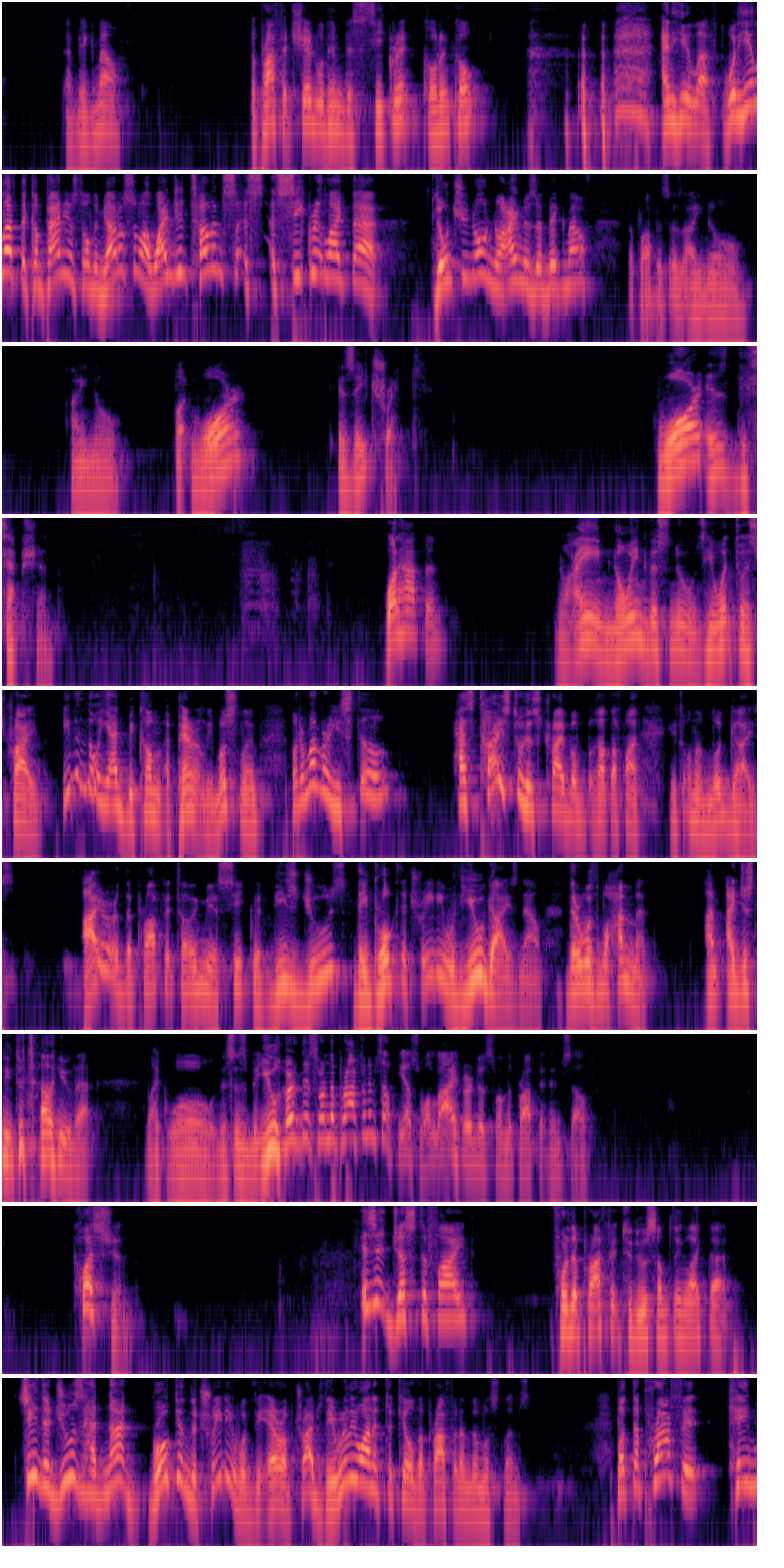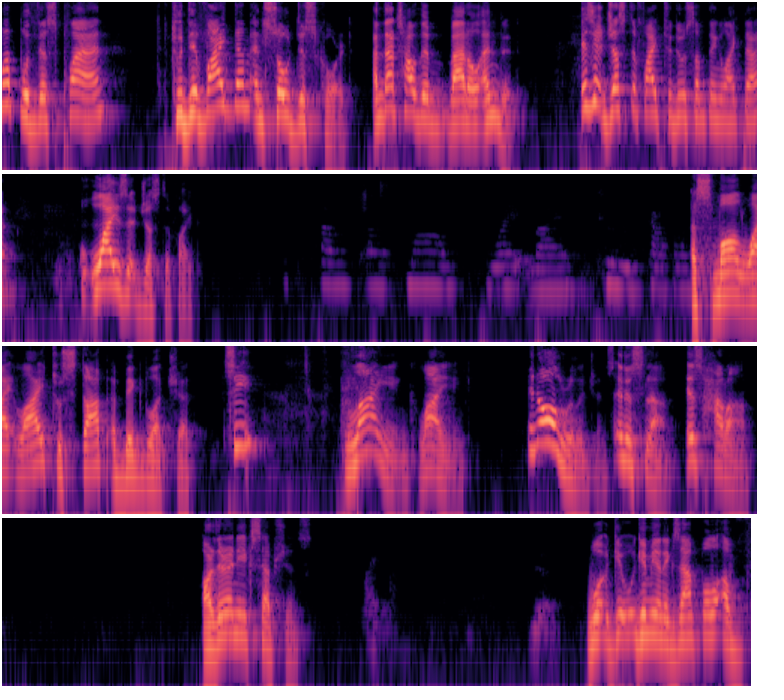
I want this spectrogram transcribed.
A big mouth. The Prophet shared with him this secret, quote unquote. and he left. When he left, the companions told him, Ya Rasulullah, why'd you tell him a, secret like that? Don't you know Nu'aym is a big mouth? The Prophet says, I know, I know. But war is a trick. War is deception. What happened? Nu'aym, knowing this news, he went to his tribe, even though he had become apparently Muslim. But remember, he still has ties to his tribe of Ghatafan. He told oh, them, Look, guys, I heard the Prophet telling me a secret. These Jews, they broke the treaty with you guys now. They're with Muhammad. I'm, i just need to tell you that. Like, whoa, this is, you heard this from the Prophet himself? Yes, Wallah, I heard this from the Prophet himself. Question is it justified for the Prophet to do something like that? See, the Jews had not broken the treaty with the Arab tribes. They really wanted to kill the Prophet and the Muslims. But the Prophet came up with this plan to divide them and sow discord. And that's how the battle ended. Is it justified to do something like that? Why is it justified? A small white lie to stop a big bloodshed. See, lying, lying, in all religions, in Islam, is haram. Are there any exceptions? What, give, give, me an example of,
